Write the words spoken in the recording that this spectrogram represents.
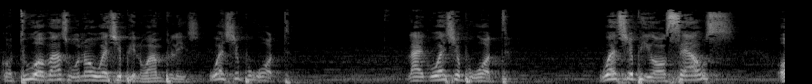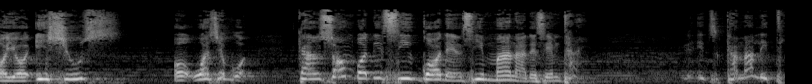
Because two of us will not worship in one place. Worship what? Like worship what? Worship yourselves or your issues or worship what? Can somebody see God and see man at the same time? It's carnality.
